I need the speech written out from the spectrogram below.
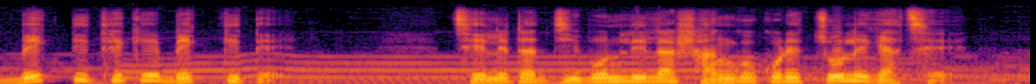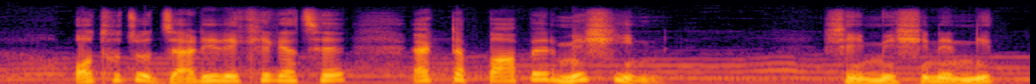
ব্যক্তি থেকে ব্যক্তিতে। ছেলেটা জীবনলীলা সাঙ্গ করে চলে গেছে, অথচ জারি রেখে গেছে একটা পাপের মেশিন। সেই মেশিনে নিত্য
